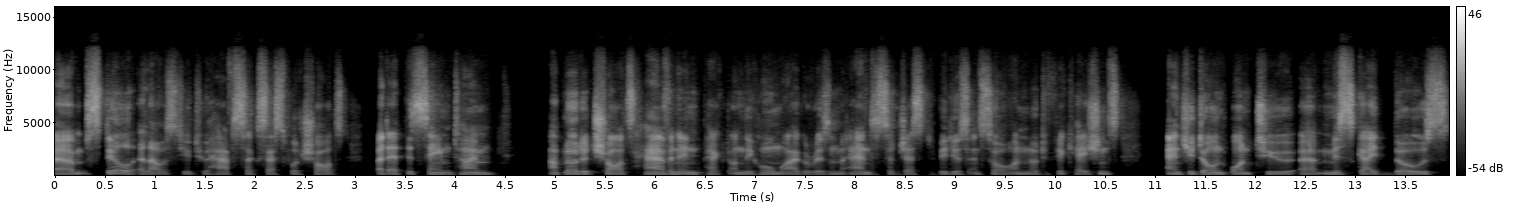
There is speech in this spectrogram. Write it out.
um, still allows you to have successful shorts. But at the same time, uploaded shorts have an impact on the home algorithm and suggested videos and so on notifications. And you don't want to uh, misguide those,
